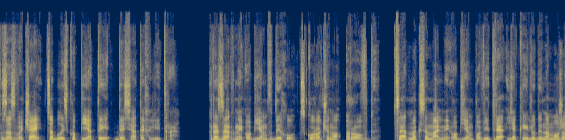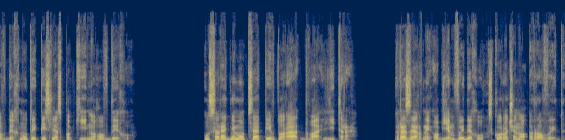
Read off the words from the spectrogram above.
Зазвичай це близько 5 десятих літра. Резервний об'єм вдиху, скорочено РОВД, це максимальний об'єм повітря, який людина може вдихнути після спокійного вдиху. У середньому це 1,5-2 літра. Резервний об'єм видиху, скорочено РОВИД,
